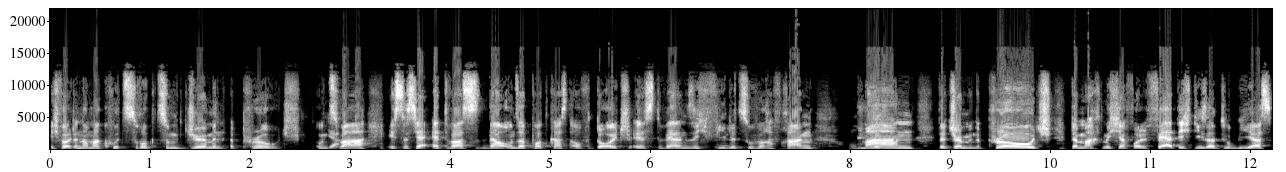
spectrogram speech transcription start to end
Ich wollte noch mal kurz zurück zum German Approach. Und ja. zwar ist es ja etwas, da unser Podcast auf Deutsch ist, werden sich viele Zuhörer fragen, oh man, der German Approach, der macht mich ja voll fertig, dieser Tobias.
